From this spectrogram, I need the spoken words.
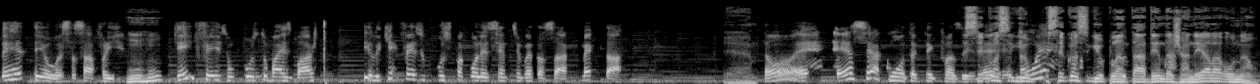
derreteu essa safrinha. Uhum. Quem fez um custo mais baixo ele quem fez o custo para colher 150 sacos? Como é que tá? É. Então, é, essa é a conta que tem que fazer. Você né? conseguiu, é, você conseguiu plantar dentro da janela ou não?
